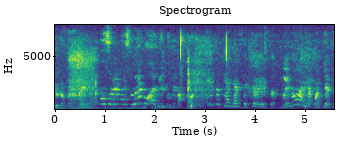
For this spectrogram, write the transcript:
ayuda para luego al viento de vapor. Siento que hayas hecho esto. Bueno, haría cualquier cosa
